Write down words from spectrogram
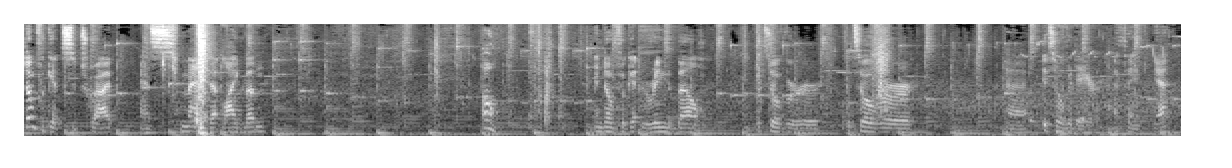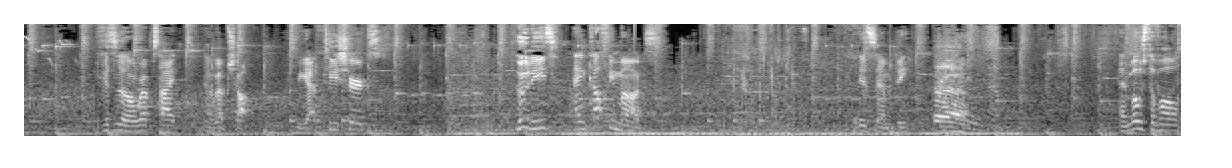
Don't forget to subscribe and smash that like button. Oh, and don't forget to ring the bell. It's over, it's over, uh, it's over there, I think, yeah? Visit our website and web shop. We got t-shirts, hoodies, and coffee mugs. It's empty. And most of all,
